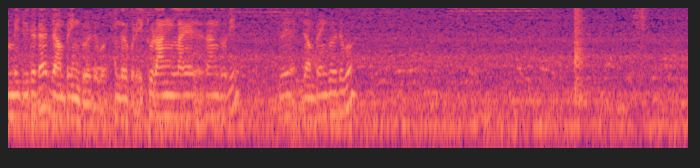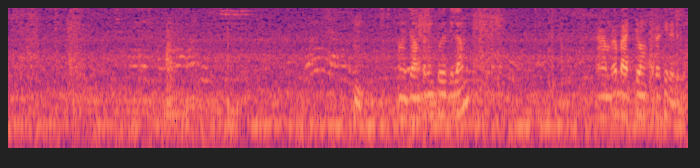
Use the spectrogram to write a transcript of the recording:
আমি দুইটাটা জাম্পারিং করে দেবো, সুন্দর করে। একটু রাং লাগে রাং ধরি জাম্পারিং করে দেবো। আমরা জাম্পারিং করে দিলাম। আর আমরা বাড়তি অংশটা কেটে দেবো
